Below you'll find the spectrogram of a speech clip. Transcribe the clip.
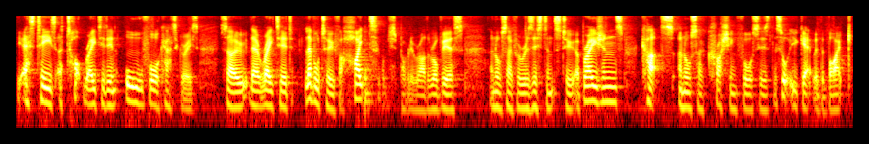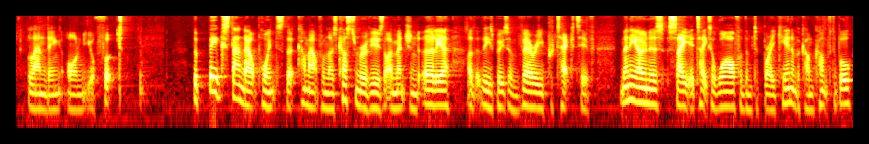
The STs are top rated in all four categories. So they're rated level two for height, which is probably rather obvious, and also for resistance to abrasions, cuts, and also crushing forces, the sort you get with the bike landing on your foot. The big standout points that come out from those customer reviews that I mentioned earlier are that these boots are very protective. Many owners say it takes a while for them to break in and become comfortable,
